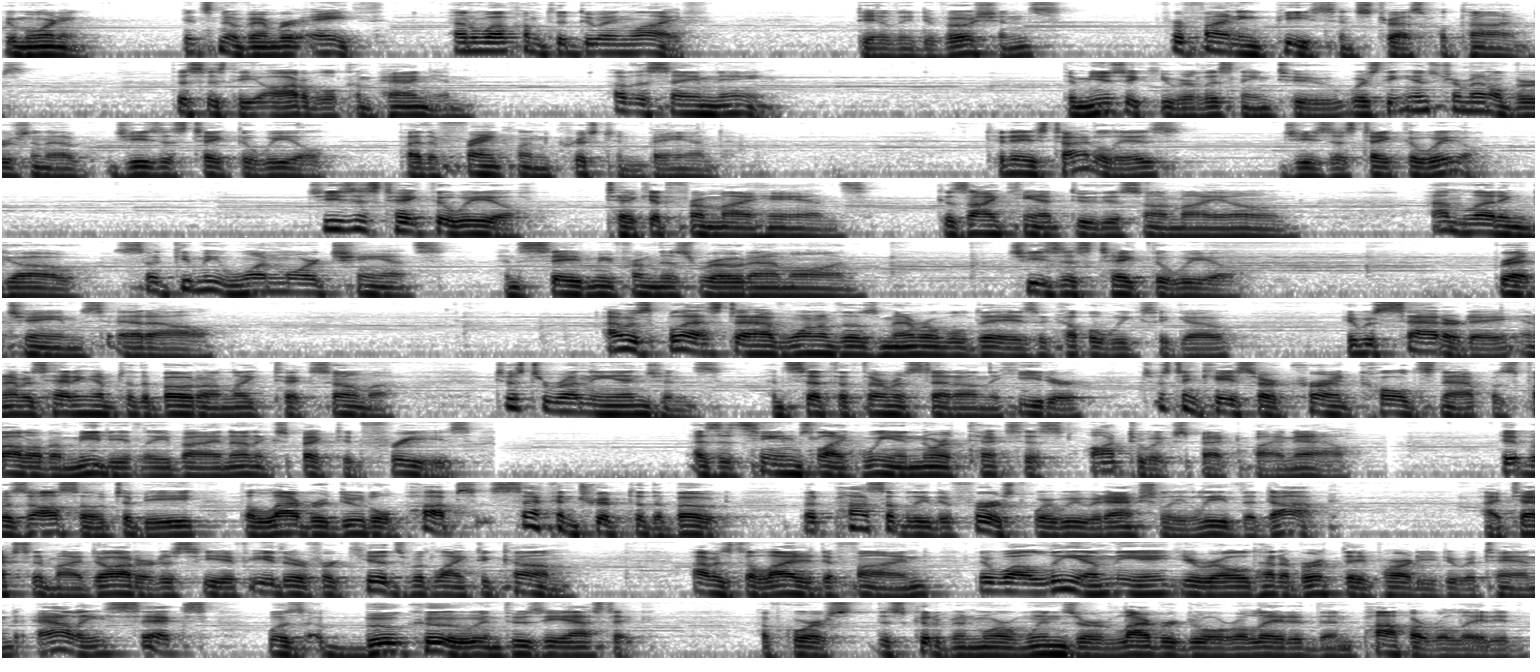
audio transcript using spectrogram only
Good morning. It's November 8th, and welcome to Doing Life, daily devotions for finding peace in stressful times. This is the audible companion of the same name. The music you were listening to was the instrumental version of Jesus Take the Wheel by the Franklin Christian Band. Today's title is Jesus Take the Wheel. Jesus, take the wheel. Take it from my hands, because I can't do this on my own. I'm letting go, so give me one more chance and save me from this road I'm on. Jesus, take the wheel. Brett James et al. I was blessed to have one of those memorable days a couple weeks ago. It was Saturday, and I was heading up to the boat on Lake Texoma just to run the engines and set the thermostat on the heater, just in case our current cold snap was followed immediately by an unexpected freeze as it seems like we in North Texas ought to expect by now. It was also to be the Labradoodle pup's second trip to the boat, but possibly the first where we would actually leave the dock. I texted my daughter to see if either of her kids would like to come. I was delighted to find that while Liam, the eight year old, had a birthday party to attend, Allie, six, was beaucoup enthusiastic. Of course, this could have been more Windsor Labrador related than Papa related.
